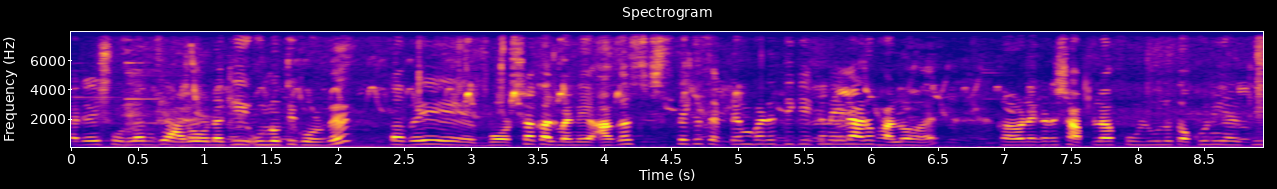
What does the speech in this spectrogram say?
আরে শুনলাম যে আরও নাকি উন্নতি করবে। তবে বর্ষাকাল মানে আগস্ট থেকে সেপ্টেম্বরের দিকে এখানে এলে আরও ভালো হয়। কারণ এখানে শাপলা ফুলগুলো তখনই আর কি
